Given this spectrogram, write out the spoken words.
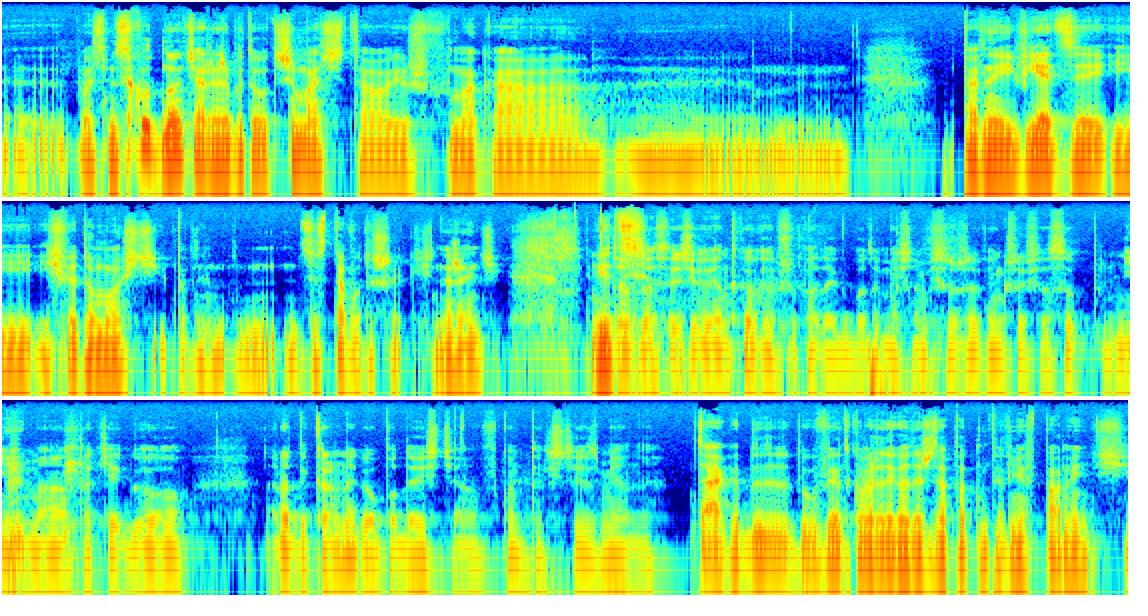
e, powiedzmy schudnąć, ale żeby to utrzymać, to już wymaga pewnej wiedzy i, i świadomości, pewnego zestawu też jakichś narzędzi. Więc... To dosyć wyjątkowy przypadek, bo domyślam się, że większość osób nie ma takiego radykalnego podejścia w kontekście zmiany. Tak, był wyjątkowy, dlatego też zapadł mi pewnie w pamięć,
